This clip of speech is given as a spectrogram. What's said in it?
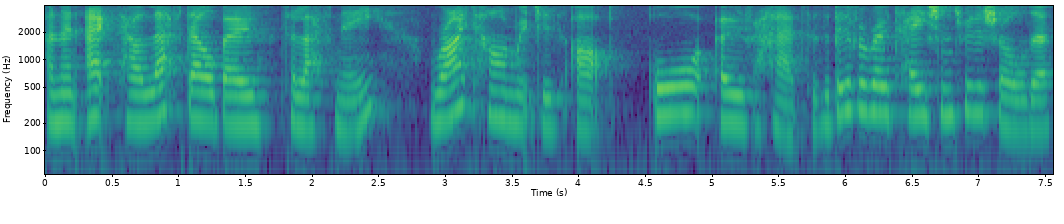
And then exhale, left elbow to left knee, right arm reaches up, or overhead. So there's a bit of a rotation through the shoulder.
